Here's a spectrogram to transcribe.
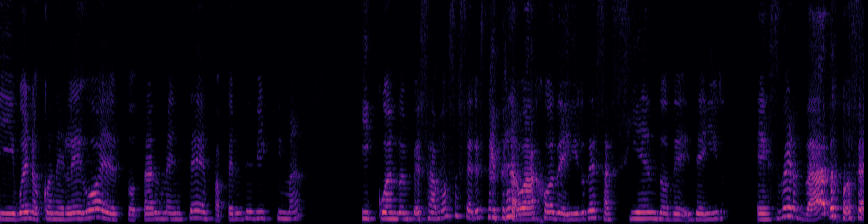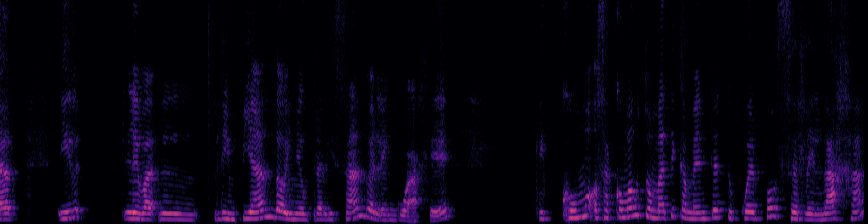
y bueno, con el ego el totalmente en papel de víctima. Y cuando empezamos a hacer este trabajo de ir deshaciendo, de, de ir, es verdad, o sea, ir limpiando y neutralizando el lenguaje, que cómo, o sea, cómo automáticamente tu cuerpo se relaja,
